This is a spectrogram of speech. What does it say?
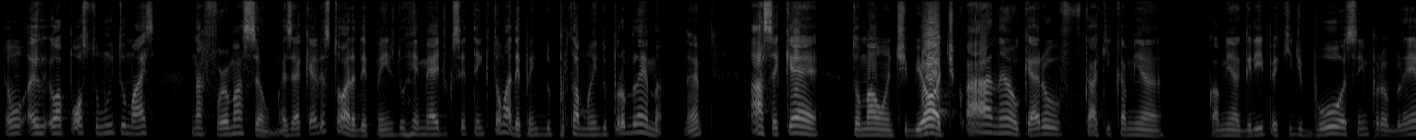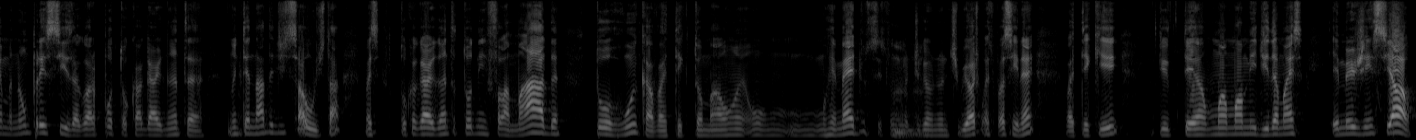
Então eu, eu aposto muito mais na formação. Mas é aquela história, depende do remédio que você tem que tomar, depende do tamanho do problema, né? Ah, você quer tomar um antibiótico? Ah, não, eu quero ficar aqui com a minha com a minha gripe aqui de boa, sem problema, não precisa. Agora, pô, tô com a garganta, não tem nada de saúde, tá? Mas tô com a garganta toda inflamada, tô ruim, cara, vai ter que tomar um, um, um remédio, não sei se uhum. digamos um antibiótico, mas tipo assim, né? Vai ter que, que ter uma, uma medida mais emergencial.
